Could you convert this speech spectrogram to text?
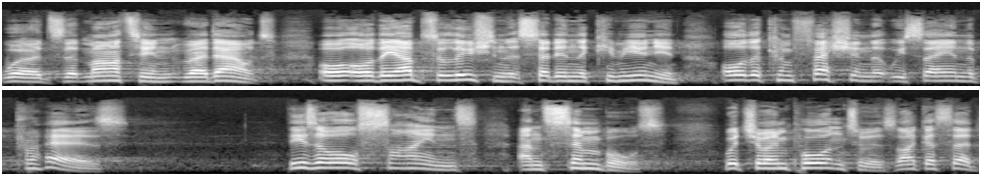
words that Martin read out, or, or the absolution that's said in the communion, or the confession that we say in the prayers. These are all signs and symbols which are important to us. Like I said,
